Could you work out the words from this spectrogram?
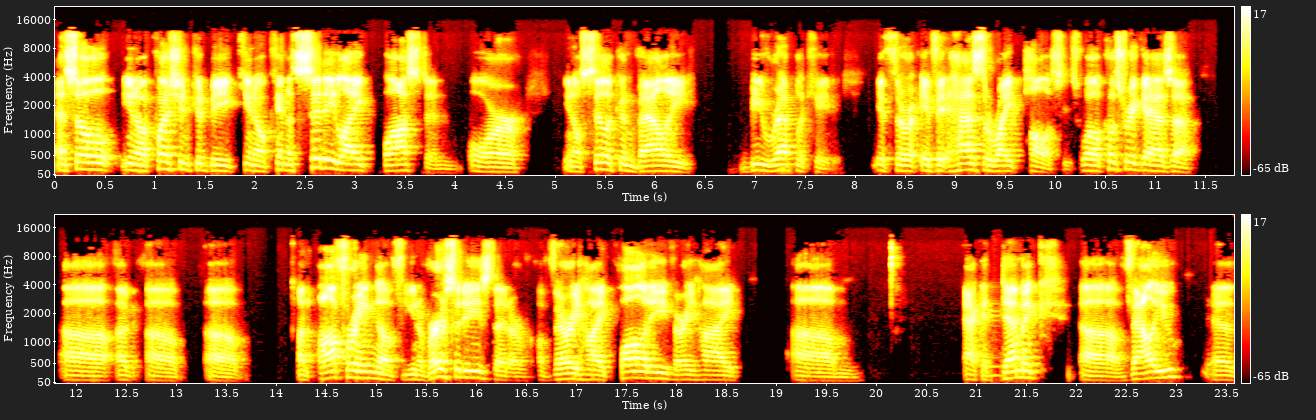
And so, you know, a question could be, you know, can a city like Boston or, you know, Silicon Valley be replicated if there if it has the right policies? Well, Costa Rica has a, a, a, a an offering of universities that are of very high quality, very high um, academic uh, value uh,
